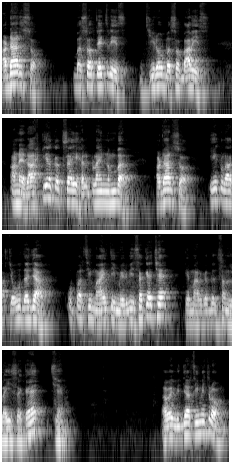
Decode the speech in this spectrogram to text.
અઢારસો બસો તેત્રીસ જીરો બસો બાવીસ અને રાષ્ટ્રીય કક્ષાએ હેલ્પલાઇન નંબર અઢારસો એક લાખ ચૌદ હજાર ઉપરથી માહિતી મેળવી શકે છે કે માર્ગદર્શન લઈ શકે છે. હવે વિદ્યાર્થી મિત્રો,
